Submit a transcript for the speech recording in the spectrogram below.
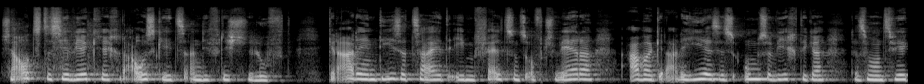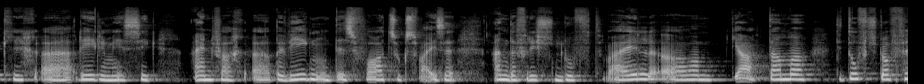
Schaut, dass ihr wirklich rausgeht an die frische Luft. Gerade in dieser Zeit eben fällt es uns oft schwerer, aber gerade hier ist es umso wichtiger, dass wir uns wirklich äh, regelmäßig einfach äh, bewegen und das vorzugsweise an der frischen Luft, weil ähm, ja, da haben wir die Duftstoffe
